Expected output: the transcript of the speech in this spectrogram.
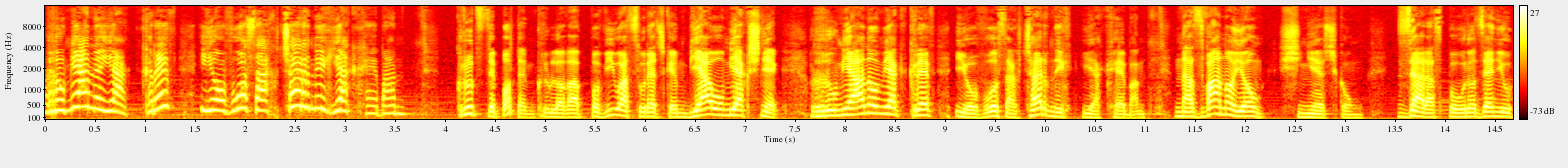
rumiane jak krew i o włosach czarnych jak heban. Wkrótce potem królowa powiła córeczkę białą jak śnieg, rumianą jak krew i o włosach czarnych jak heban. Nazwano ją Śnieżką. Zaraz po urodzeniu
